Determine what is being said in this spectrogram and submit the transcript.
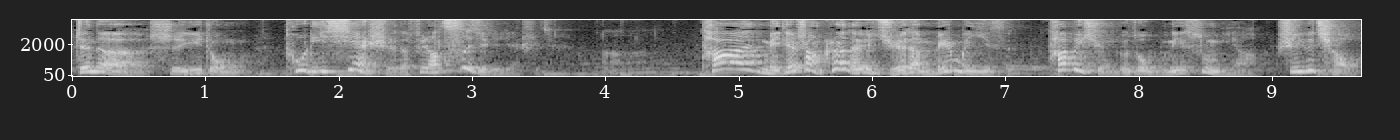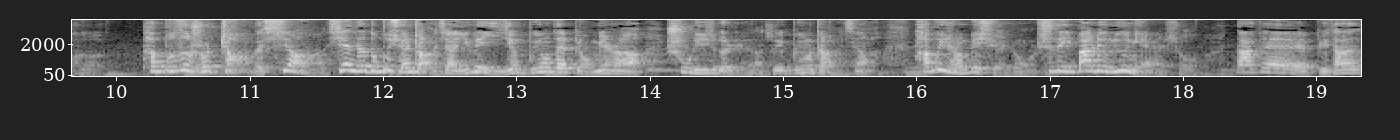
真的是一种脱离现实的非常刺激的一件事情啊。他每天上课，他就觉得没什么意思。他被选择做五内宿迷啊，是一个巧合。他不是说长得像啊，现在都不选长得像，因为已经不用在表面上树立这个人了，所以不用长得像了。他为什么被选中？是在一八六六年的时候，大概比他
